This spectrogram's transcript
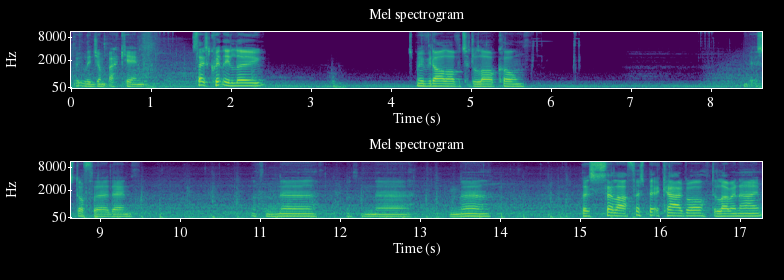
quickly jump back in. So let's quickly loot. Let's move it all over to the local. Bit of stuff there then. Nothing there. Nothing there. Nothing there. Let's sell our first bit of cargo, the Laranite.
